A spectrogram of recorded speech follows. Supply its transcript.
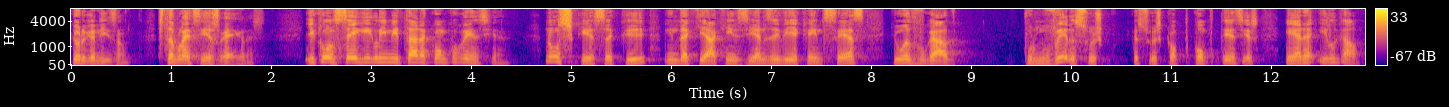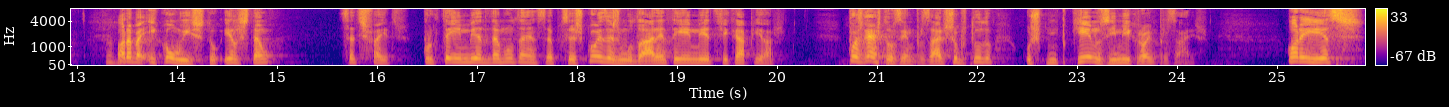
que organizam, estabelecem as regras e conseguem limitar a concorrência. Não se esqueça que, ainda aqui há 15 anos, havia quem dissesse que um advogado promover as suas, as suas competências era ilegal. Uhum. Ora bem, e com isto eles estão satisfeitos, porque têm medo da mudança, porque se as coisas mudarem, têm medo de ficar pior. Depois restam os empresários, sobretudo os pequenos e microempresários. Ora, esses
